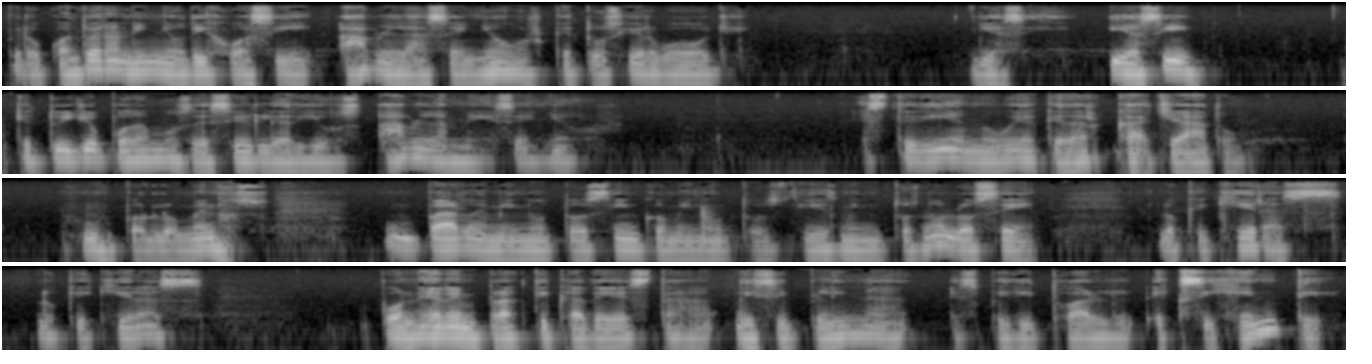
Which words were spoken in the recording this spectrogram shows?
Pero cuando era niño dijo así, habla Señor, que tu siervo oye. Y así, y así, que tú y yo podamos decirle a Dios, háblame Señor. Este día me voy a quedar callado, por lo menos un par de minutos, cinco minutos, diez minutos, no lo sé lo que quieras, lo que quieras poner en práctica de esta disciplina espiritual exigente.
